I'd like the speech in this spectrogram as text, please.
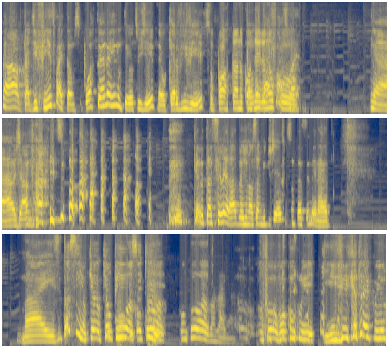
Não, tá difícil, mas estamos suportando aí, não tem outro jeito, né? Eu quero viver. Suportando então, com o dedo tá no. Mas... Não, jamais. o cara tá acelerado hoje, nosso amigo Jefferson tá acelerado. Mas, então assim, o que, o que conclua, eu penso conclua, aqui... Conclua, Gonzaga. Vou, vou concluir aqui. Fica tranquilo.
